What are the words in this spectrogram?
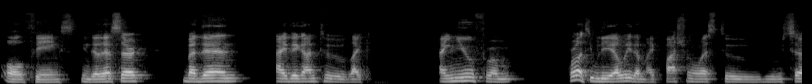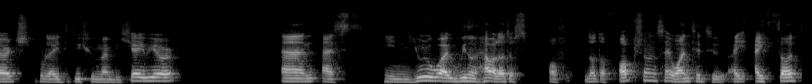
all things in the desert. But then I began to like I knew from relatively early that my passion was to do research related to human behavior. And as in Uruguay, we don't have a lot of, of lot of options. I wanted to, I, I thought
